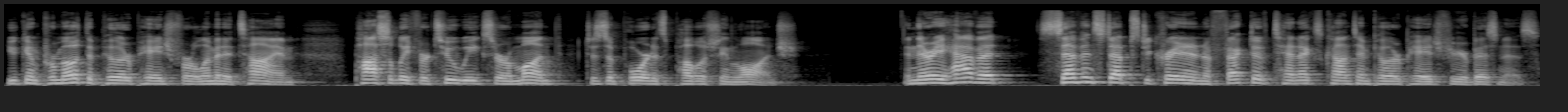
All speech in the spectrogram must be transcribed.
You can promote the pillar page for a limited time, possibly for two weeks or a month to support its publishing launch. And there you have it, seven steps to create an effective 10x content pillar page for your business.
